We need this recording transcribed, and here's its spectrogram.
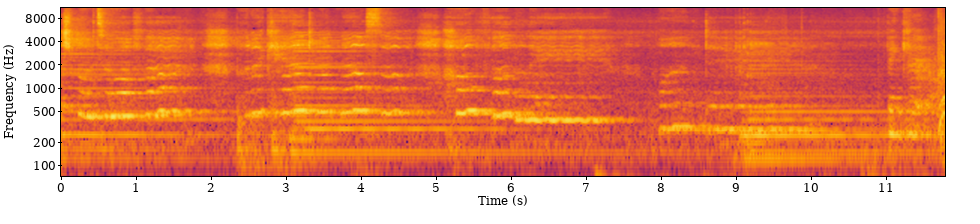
much more to offer, but I can't right now, so hopefully one day. Thank you.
